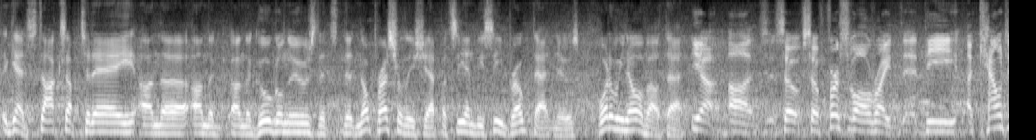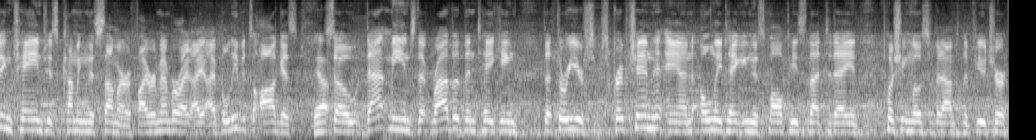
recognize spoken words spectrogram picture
again, stocks up today on the, on the, on the Google news, that's, there's no press release yet, but CNBC broke that news. What do we know about that? Yeah, uh, so, so first of all, right, the, the, accounting change is coming this summer. If I remember right, I, I believe it's August. Yep. So that means that rather than taking the three-year subscription and only taking a small piece of that today and pushing most of it out to the future,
